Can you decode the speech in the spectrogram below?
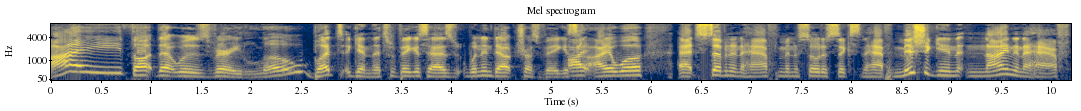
I thought that was very low, but again, that's what Vegas has. When in doubt, trust Vegas. I- Iowa at seven and a half, Minnesota six and a half, Michigan nine and a half.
